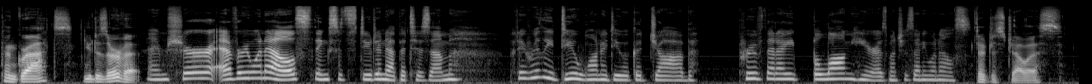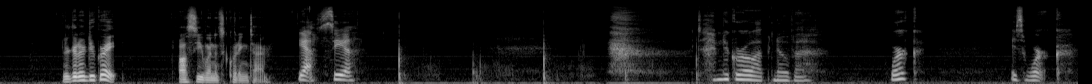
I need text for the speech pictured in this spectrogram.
Congrats. You deserve it. I'm sure everyone else thinks it's due to nepotism, but I really do want to do a good job. Prove that I belong here as much as anyone else. They're just jealous. You're gonna do great. I'll see you when it's quitting time. Yeah, see ya. Time to grow up, Nova. Work is work.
